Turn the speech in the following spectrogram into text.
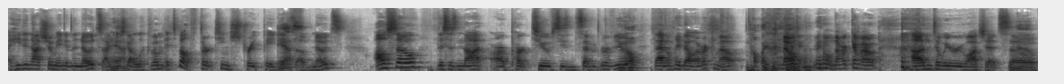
he did not show me any of the notes. I Yeah. just got a look of them. It's about thirteen straight pages Yes. of notes. Also, this is not our part two of season seven review. Nope. I don't think that'll ever come out. no, no, it'll never come out until we rewatch it. So, No.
